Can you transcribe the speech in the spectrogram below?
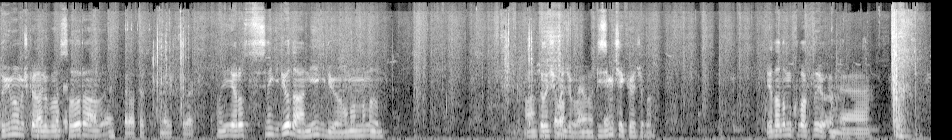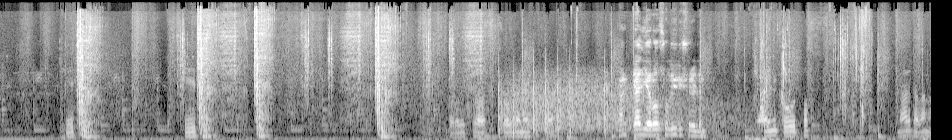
Duymamış galiba. Sağır abi. Berat üstüne gitti bak. Ay yarası sesine gidiyor da niye gidiyor onu anlamadım. Arkadaşım Tamam, acaba? Bizi mi çekiyor acaba? Ya da adamın kulaklığı yok. Ya. Git. Git. Double var. Solda ne ekip var? Kanka gel Yarosolu'yu düşürelim. Aynı code pop. Nerede lan o?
